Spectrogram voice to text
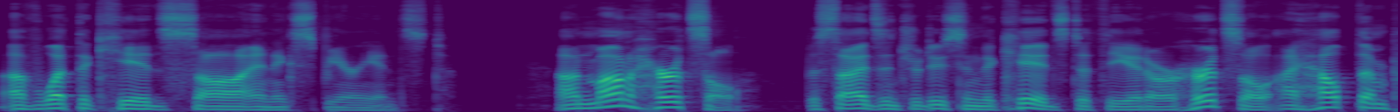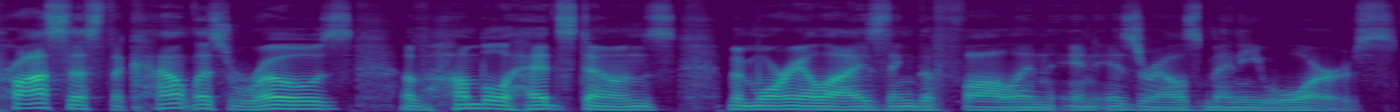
of what the kids saw and experienced. On Mount Herzl, Besides introducing the kids to Theodore Herzl, I helped them process the countless rows of humble headstones memorializing the fallen in Israel's many wars.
